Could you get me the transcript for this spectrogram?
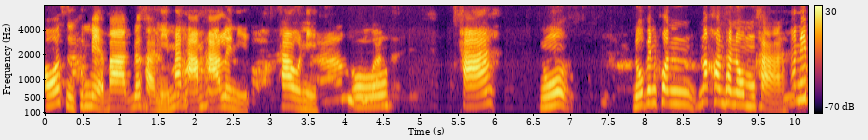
อ๋อสื่อคุณแม่บากเด้อค่ะนี่มาถามหาเลยนี่เท่านี่อ้าวลูกอยู่บ้านไหนคะหนูหนูเป็นคนนครพนมค่ะ อันนี้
